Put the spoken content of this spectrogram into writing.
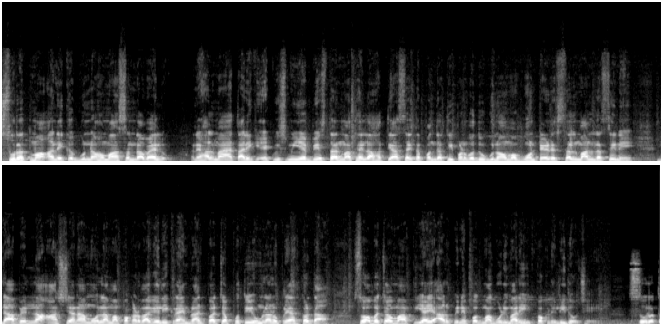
સુરતમાં અનેક ગુનાઓમાં સંડાવાયેલો અને હાલમાં આ તારીખ એકવીસમીએ બેસ્તાનમાં થયેલા હત્યા સહિત પંદરથી પણ વધુ ગુનાઓમાં વોન્ટેડ સલમાન લસ્સીને ડાબેલના આશિયાના મોહલ્લામાં પકડવા ગયેલી ક્રાઇમ બ્રાન્ચ પર ચપ્પુથી હુમલાનો પ્રયાસ કરતા સો બચાવમાં પીઆઈ આરોપીને પગમાં ગોળી મારી પકડી લીધો છે. સુરત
